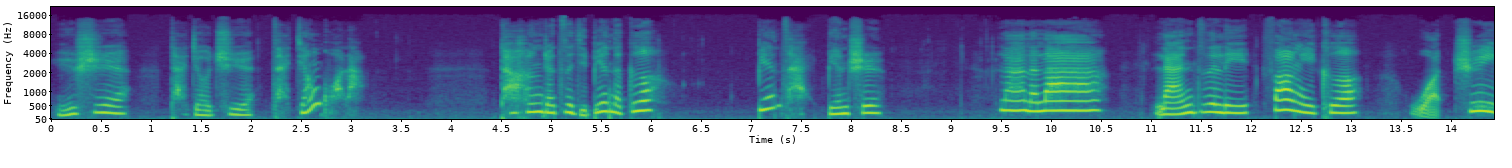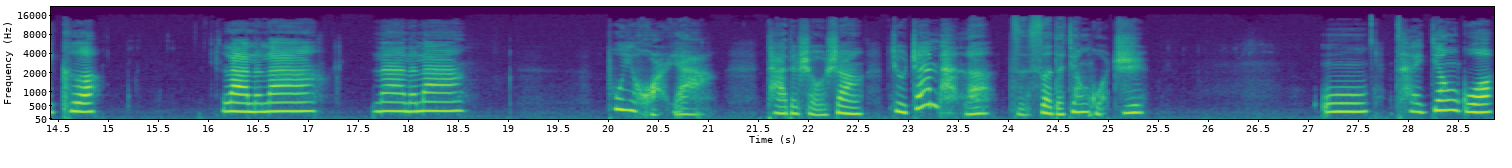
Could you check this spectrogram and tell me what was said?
于是它就去采浆果了。它哼着自己编的歌，边采边吃。啦啦啦，篮子里放一颗，我吃一颗。啦啦啦，啦啦啦。不一会儿呀，他的手上就沾满了紫色的浆果汁。嗯。采浆果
